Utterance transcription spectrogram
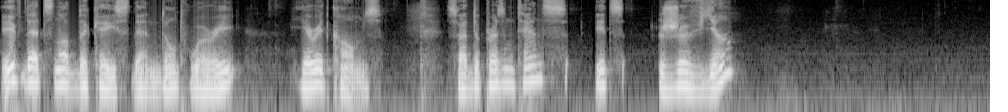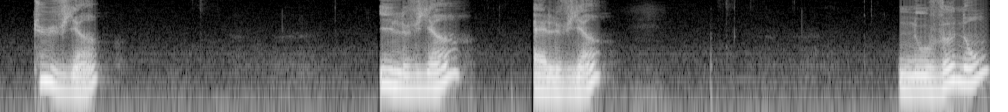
If that's not the case then don't worry. Here it comes. So at the present tense it's je viens, tu viens, il vient, elle vient, nous venons,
